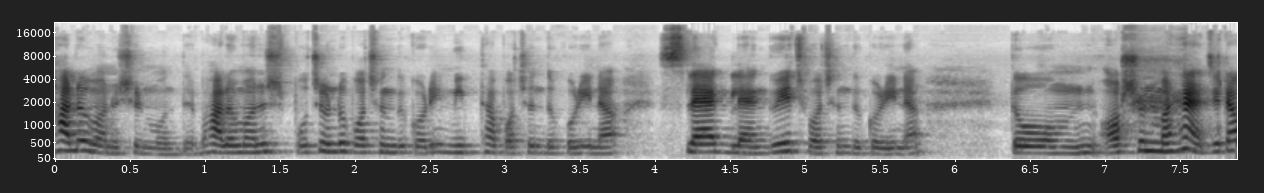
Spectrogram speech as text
ভালো মানুষের মধ্যে। ভালো মানুষ প্রচণ্ড পছন্দ করি, মিথ্যা পছন্দ করি না, স্ল্যাগ ল্যাঙ্গুয়েজ পছন্দ করি না। তো অসম্মান হ্যাঁ যেটা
